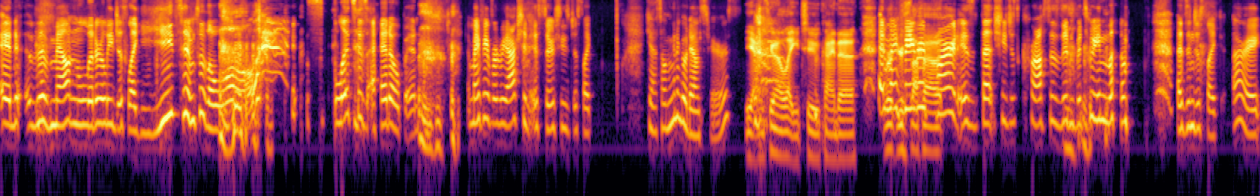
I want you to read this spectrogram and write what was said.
And the mountain literally just like yeets him to the wall splits his head open. And my favorite reaction is cersei's just like yeah so i'm gonna go downstairs. Yeah, it's gonna let you two kind of. and my favorite out. part is that she just crosses in between them, as in just like, all right,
